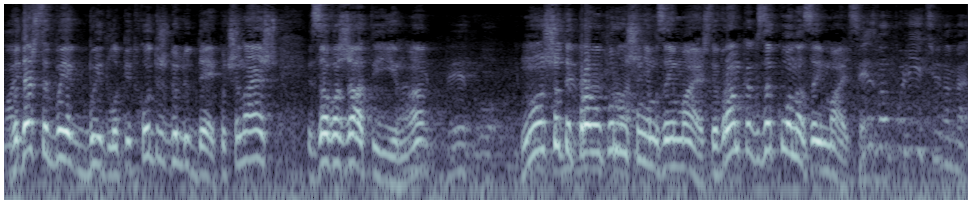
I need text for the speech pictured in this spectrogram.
Маю- Ведеш себе як бидло, підходиш до людей, починаєш заважати їм. А? Бидло. Ну а що ти правопорушенням займаєшся? В рамках закону займайся. Визвав поліцію на мене.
